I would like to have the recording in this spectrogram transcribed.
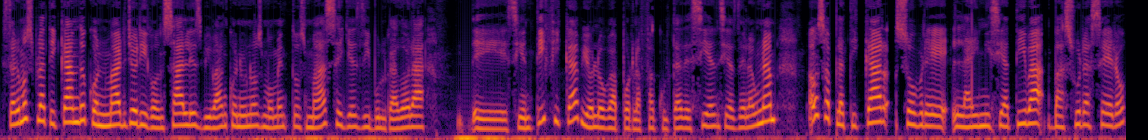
estaremos platicando con Marjorie González Vivanco en unos momentos más. Ella es divulgadora eh, científica, bióloga por la Facultad de Ciencias de la UNAM. Vamos a platicar sobre la iniciativa Basura Cero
